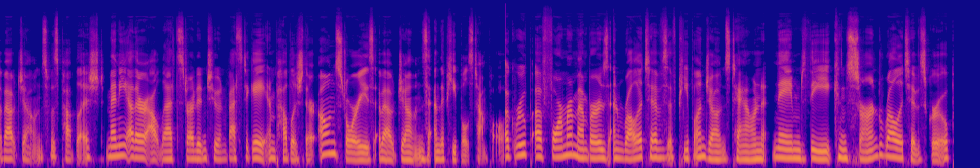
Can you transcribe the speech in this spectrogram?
about Jones was published, many other outlets started to investigate and publish their own stories about Jones and the People's Temple. A group of former members and relatives of people in Jonestown, named the Concerned Relatives Group,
